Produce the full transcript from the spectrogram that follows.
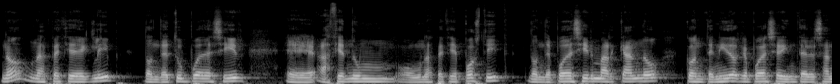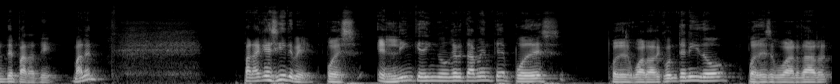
¿no? Una especie de clip donde tú puedes ir eh, haciendo una especie de post-it donde puedes ir marcando contenido que puede ser interesante para ti, ¿vale? ¿Para qué sirve? Pues en LinkedIn concretamente puedes, puedes guardar contenido, puedes guardar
